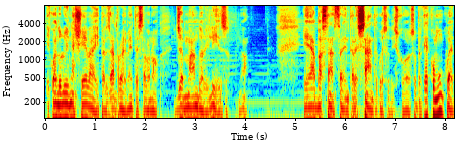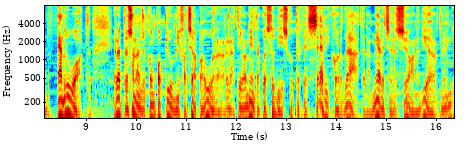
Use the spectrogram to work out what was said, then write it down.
E quando lui nasceva i Per Jam probabilmente stavano gemmando release, no? È abbastanza interessante questo discorso perché comunque Andrew Watt era il personaggio che un po' più mi faceva paura relativamente a questo disco perché se ricordate la mia recensione di Earthling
